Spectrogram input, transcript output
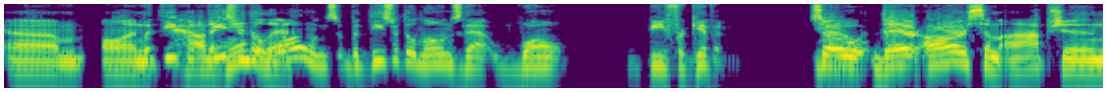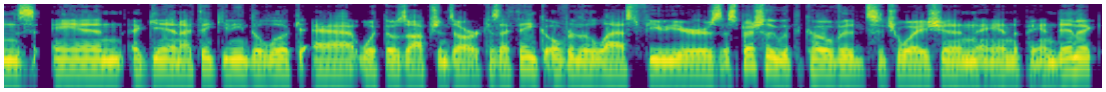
um, on the- how to these handle are the that. loans, but these are the loans that won't be forgiven. So know? there are some options, and again, I think you need to look at what those options are because I think over the last few years, especially with the COVID situation and the pandemic,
